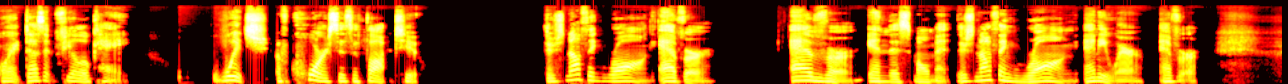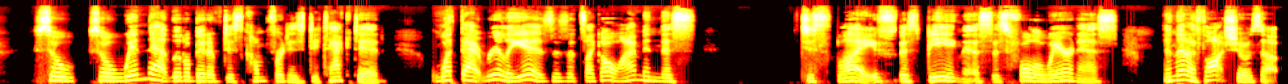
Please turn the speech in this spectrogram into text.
or it doesn't feel okay which of course is a thought too. There's nothing wrong ever, ever in this moment. There's nothing wrong anywhere ever. So, so when that little bit of discomfort is detected, what that really is, is it's like, oh, I'm in this just life, this beingness, this full awareness. And then a thought shows up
